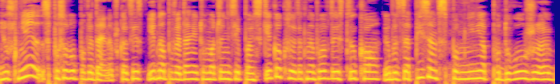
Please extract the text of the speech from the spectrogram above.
już nie sposób opowiadania. Na przykład jest jedno opowiadanie tłumaczenie z japońskiego, które tak naprawdę jest tylko jakby zapisem wspomnienia podróży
